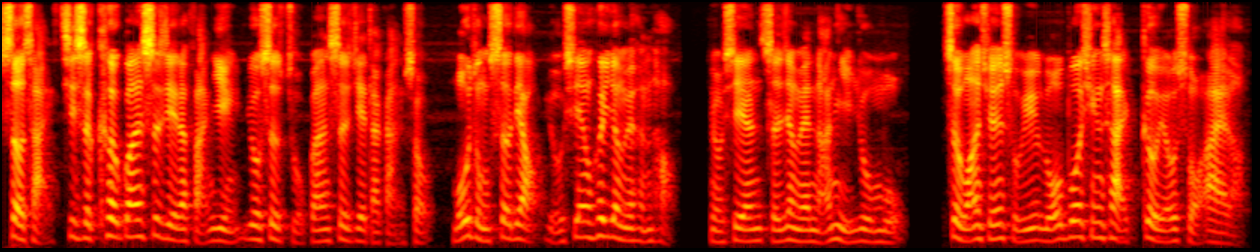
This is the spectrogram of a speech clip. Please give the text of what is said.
色彩既是客观世界的反应，又是主观世界的感受。某种色调，有些人会认为很好，有些人则认为难以入目。这完全属于萝卜青菜各有所爱了。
